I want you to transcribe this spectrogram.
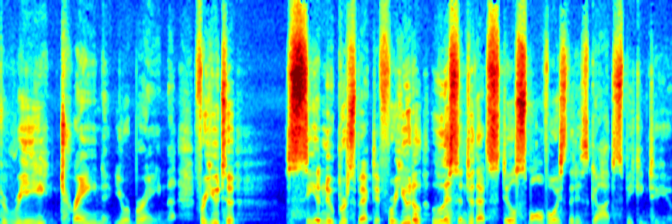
to retrain your brain, for you to see a new perspective, for you to listen to that still small voice that is God speaking to you,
